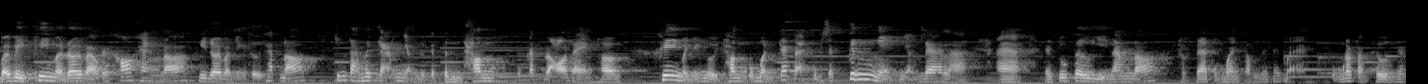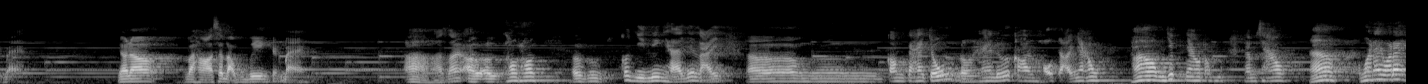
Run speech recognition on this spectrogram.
Bởi vì khi mà rơi vào cái khó khăn đó, khi rơi vào những thử thách đó, chúng ta mới cảm nhận được cái tình thân một cách rõ ràng hơn khi mà những người thân của mình các bạn cũng sẽ kinh ngạc nhận ra là à chú tư gì năm đó thật ra cũng quan tâm đến các bạn cũng rất là thương các bạn. Do đó và họ sẽ động viên các bạn. À, họ nói ừ ừ thôi thôi ừ, có gì liên hệ với lại uh, con trai chú rồi hai đứa coi hỗ trợ nhau không? Giúp nhau trong làm sao à, qua đây qua đây.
